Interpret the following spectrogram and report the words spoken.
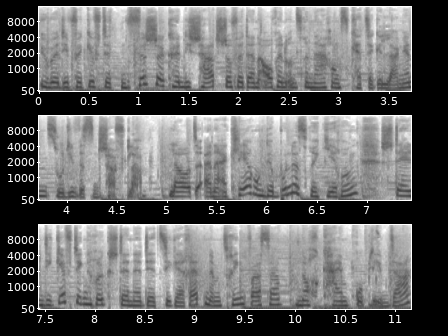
Über die vergifteten Fische können die Schadstoffe dann auch in unsere Nahrungskette gelangen, so die Wissenschaftler. Laut einer Erklärung der Bundesregierung stellen die giftigen Rückstände der Zigaretten im Trinkwasser noch kein Problem dar,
